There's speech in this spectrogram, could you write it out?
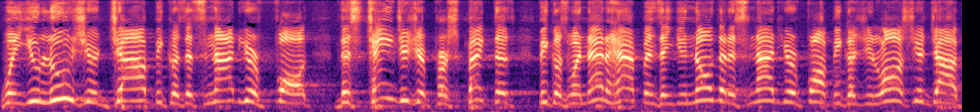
When you lose your job because it's not your fault, this changes your perspectives because when that happens and you know that it's not your fault because you lost your job,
